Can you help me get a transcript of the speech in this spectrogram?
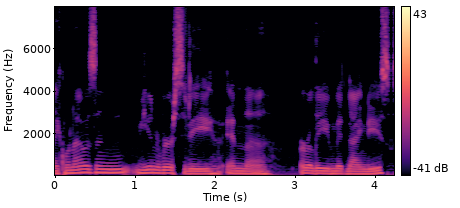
Like when I was in university in the early mid 90s,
